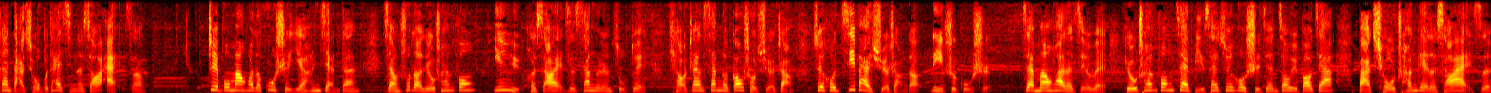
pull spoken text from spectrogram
但打球不太行的小矮子。这部漫画的故事也很简单，讲述了流川枫、英语和小矮子三个人组队挑战三个高手学长，最后击败学长的励志故事。在漫画的结尾，流川枫在比赛最后时间遭遇包夹，把球传给了小矮子，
